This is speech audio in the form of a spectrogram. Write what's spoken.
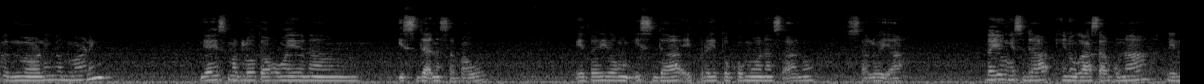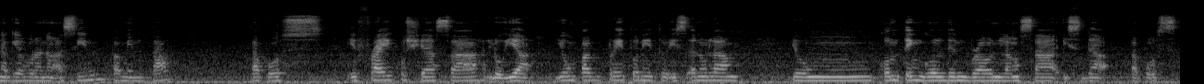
Good morning, good morning. Guys, magluto ako ngayon ng isda na sabaw. Ito yung isda, iprito ko muna sa ano, sa loya. Ito yung isda, hinugasan ko na, linagyan ko na ng asin, paminta. Tapos, i-fry ko siya sa loya. Yung pagprito nito is ano lang, yung konting golden brown lang sa isda. Tapos,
